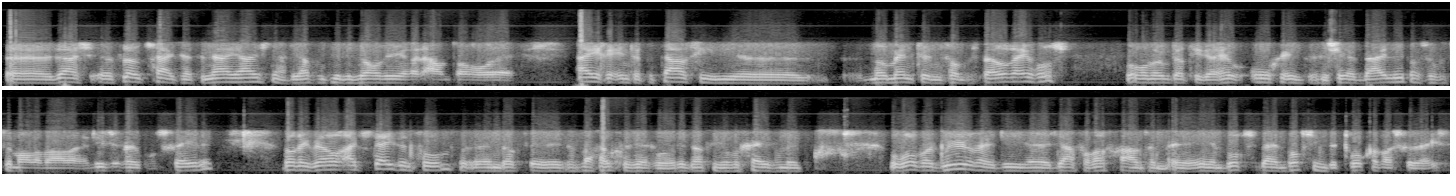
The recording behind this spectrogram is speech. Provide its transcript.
Uh, daar uh, floot scheidsrechter Nijhuis. Nou, die had natuurlijk wel weer een aantal uh, eigen interpretatiemomenten van de spelregels. Waarom ook dat hij er heel ongeïnteresseerd bij liep, alsof het hem allemaal niet zoveel kon schelen. Wat ik wel uitstekend vond, en dat, dat mag ook gezegd worden, dat hij op een gegeven moment Robert Muren, die daar voorafgaand in een bij een botsing betrokken was geweest,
